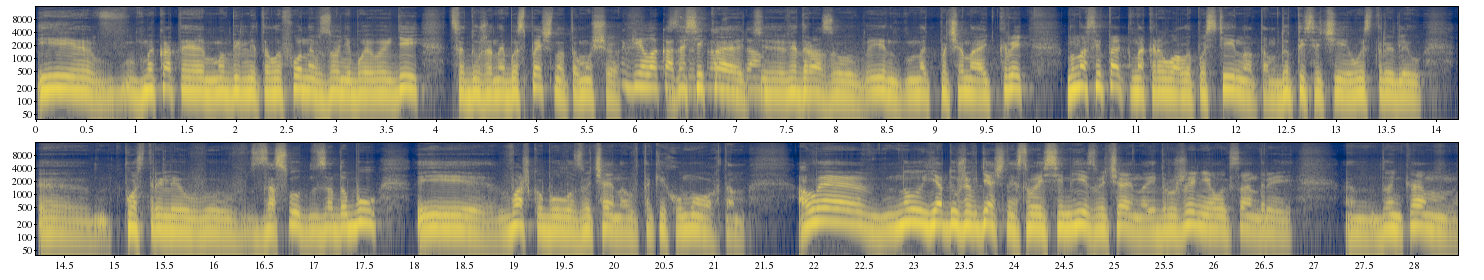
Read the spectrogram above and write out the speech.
І вмикати мобільні телефони в зоні бойових дій це дуже небезпечно, тому що засікають зразу, да. е, відразу і починають крити. Ну, нас і так накривали постійно, там до тисячі вистрілів, е, пострілів за, суд, за добу. І важко було, звичайно, в таких умовах там. Але ну, я дуже вдячний своїй сім'ї, звичайно, і дружині Олександрі, донькам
